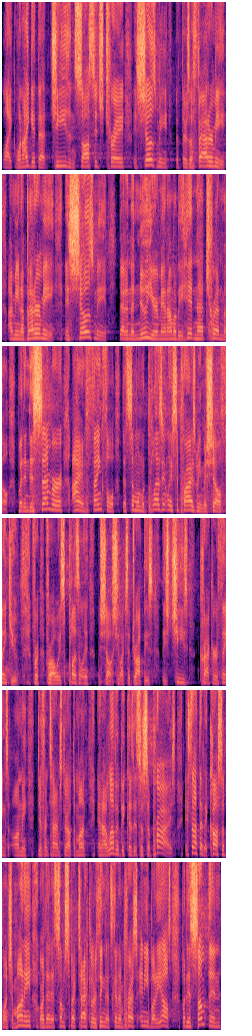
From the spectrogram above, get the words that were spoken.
Like when I get that cheese and sausage tray, it shows me that there's a fatter me. I mean, a better me. It shows me that in the new year, man, I'm gonna be hitting that treadmill. But in December, I am thankful that someone would pleasantly surprise me. Michelle, thank you for, for always pleasantly. Michelle, she likes to drop these, these cheese cracker things on me different times throughout the month. And I love it because it's a surprise. It's not that it costs a bunch of money or that it's some spectacular thing that's gonna impress anybody else, but it's something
